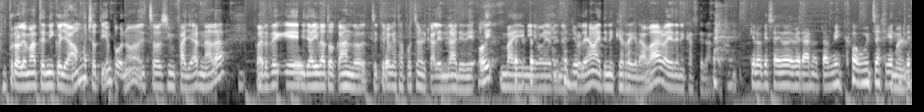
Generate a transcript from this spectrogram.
problemas técnicos. Lleva mucho tiempo, ¿no? Esto sin fallar nada. Parece que ya iba tocando. Creo que está puesto en el calendario de hoy vais, a tener problemas, vais a tener que regrabar, vais a tener que hacer algo. Creo que se ha ido de verano también con mucha gente.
